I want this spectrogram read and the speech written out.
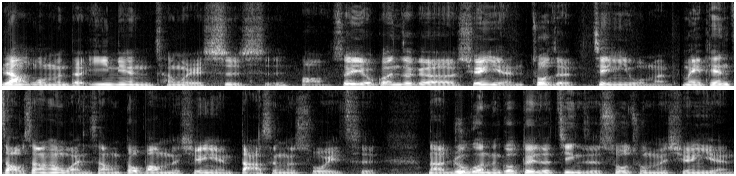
让我们的意念成为事实。好，所以有关这个宣言，作者建议我们每天早上和晚上都把我们的宣言大声的说一次。那如果能够对着镜子说出我们的宣言，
